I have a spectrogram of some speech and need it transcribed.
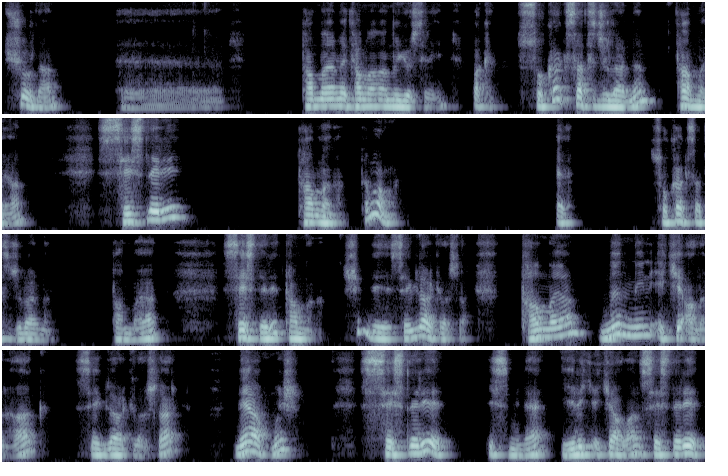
şuradan e, tamlayan ve tamlananını göstereyim. Bakın sokak satıcılarının tamlayan, sesleri tamlanan. Tamam mı? Evet. Sokak satıcılarının tamlayan, sesleri tamlanan. Şimdi sevgili arkadaşlar, tamlayan nın nin eki alarak sevgili arkadaşlar ne yapmış? Sesleri ismine yelik eki alan sesleri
